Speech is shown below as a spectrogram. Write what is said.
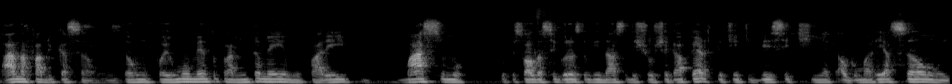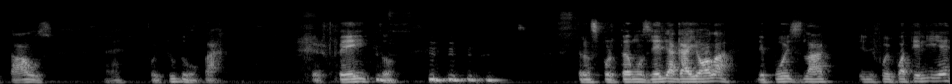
lá na fabricação. Então, foi um momento para mim também. Eu me parei o máximo que o pessoal da segurança do guindaste deixou chegar perto, porque eu tinha que ver se tinha alguma reação e tal. Né? Foi tudo perfeito. transportamos ele. A gaiola, depois lá, ele foi para o ateliê,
